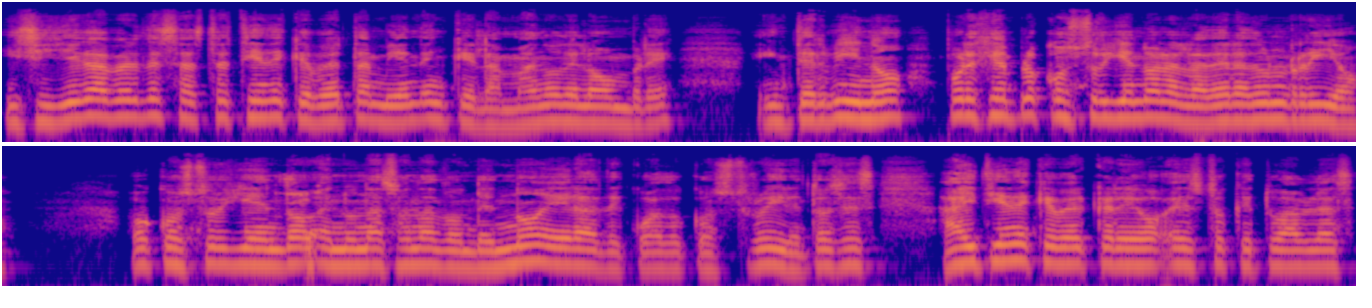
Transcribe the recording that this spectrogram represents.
y si llega a haber desastre tiene que ver también en que la mano del hombre intervino, por ejemplo, construyendo la ladera de un río o construyendo en una zona donde no era adecuado construir. Entonces, ahí tiene que ver, creo, esto que tú hablas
